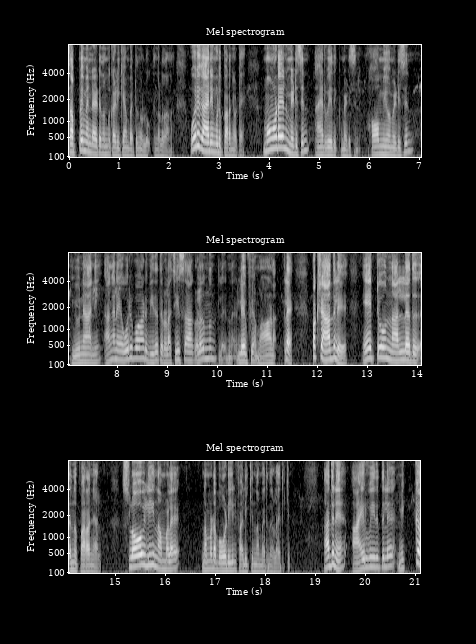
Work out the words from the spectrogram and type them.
സപ്ലിമെന്റ് ആയിട്ട് നമുക്ക് കഴിക്കാൻ പറ്റുന്നുള്ളൂ എന്നുള്ളതാണ്. ഒരു കാര്യം കൂടി പറഞ്ഞോട്ടെ. Modern medicine ayurvedic medicine homeo medicine Unani അങ്ങനെ ഒരുപാട് വിധത്തിലുള്ള ചികിത്സകളൊന്നും ലഭ്യമാണ് അല്ലേ? പക്ഷേ അതിൽ ഏറ്റവും നല്ലത് എന്ന് പറഞ്ഞാൽ സ്ലോലി നമ്മളെ നമ്മുടെ ബോഡിയിൽ ഫലിക്കുന്ന മരുന്നുകളായിരിക്കും. അതിന് ആയുർവേദത്തിലെ മിക്ക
